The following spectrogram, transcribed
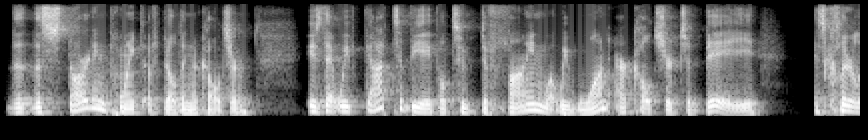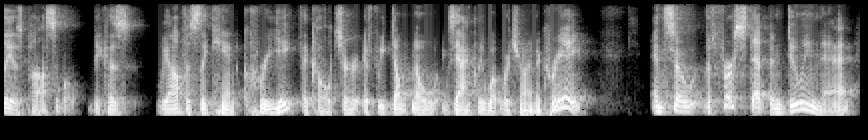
the, the starting point of building a culture is that we've got to be able to define what we want our culture to be as clearly as possible because we obviously can't create the culture if we don't know exactly what we're trying to create. And so the first step in doing that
